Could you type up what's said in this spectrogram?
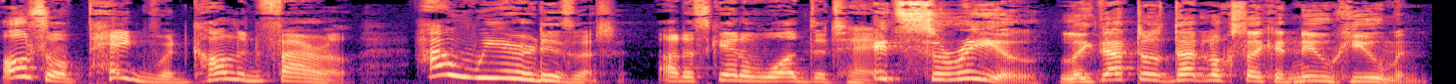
also, Penguin, Colin Farrell. How weird is it on a scale of 1 to 10? It's surreal. Like that does that looks like a new human.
